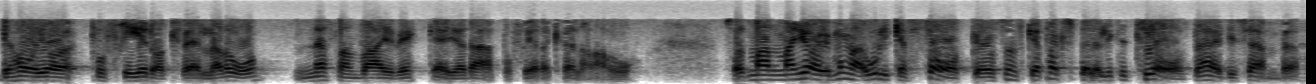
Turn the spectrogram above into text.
Det har jag på fredagskvällar då. Nästan varje vecka är jag där på fredagskvällarna då. Så att man, man gör ju många olika saker och sen ska jag faktiskt spela lite teater här i december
